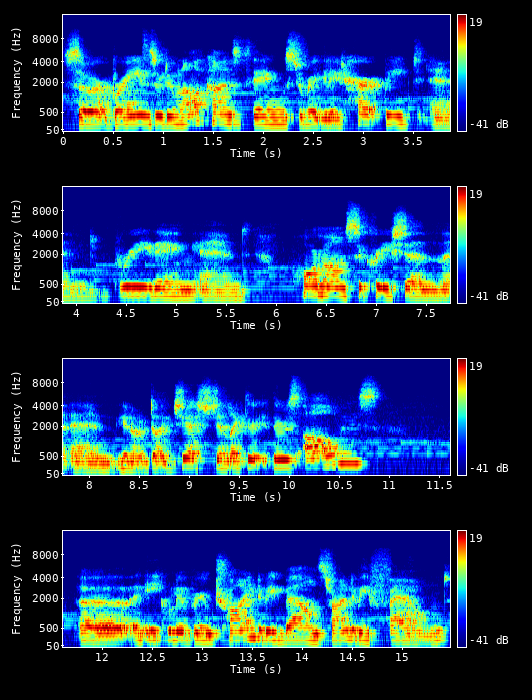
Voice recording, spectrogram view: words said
So our brains are doing all kinds of things to regulate heartbeat and breathing and hormone secretion and you know digestion. Like there, there's always uh, an equilibrium trying to be balanced, trying to be found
